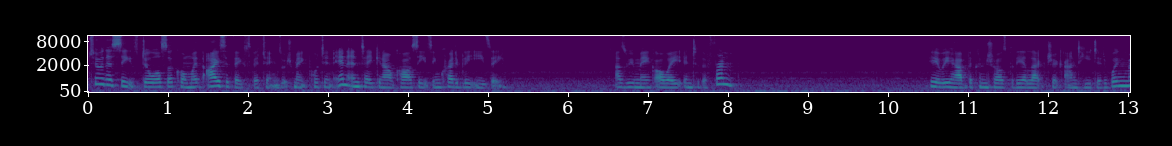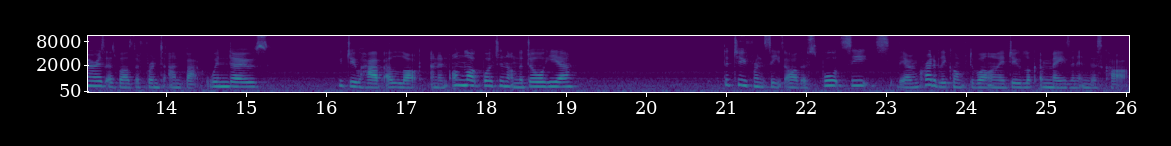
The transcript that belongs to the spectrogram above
Two of the seats do also come with Isofix fittings, which make putting in and taking out car seats incredibly easy. As we make our way into the front, here we have the controls for the electric and heated wing mirrors, as well as the front and back windows. We do have a lock and an unlock button on the door here. The two front seats are the sports seats. They are incredibly comfortable and they do look amazing in this car.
